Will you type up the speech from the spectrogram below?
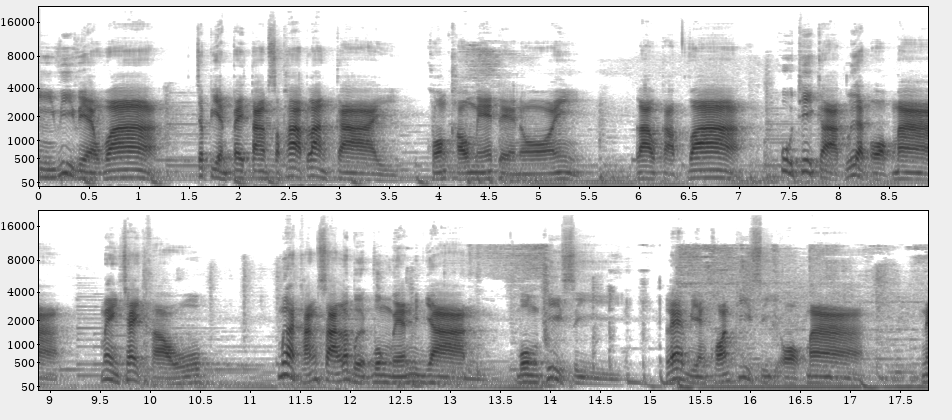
มีวี่แววว่าจะเปลี่ยนไปตามสภาพร่างกายของเขาแม้แต่น้อยรากับว่าผู้ที่กากเลือดออกมา ไม่ใช่เขา เมื่อถังซานระเบิดวงแหวนวิญญาณ วงที่สี่ และเหวี่ยงค้อนที่สี่ออกมา ใน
